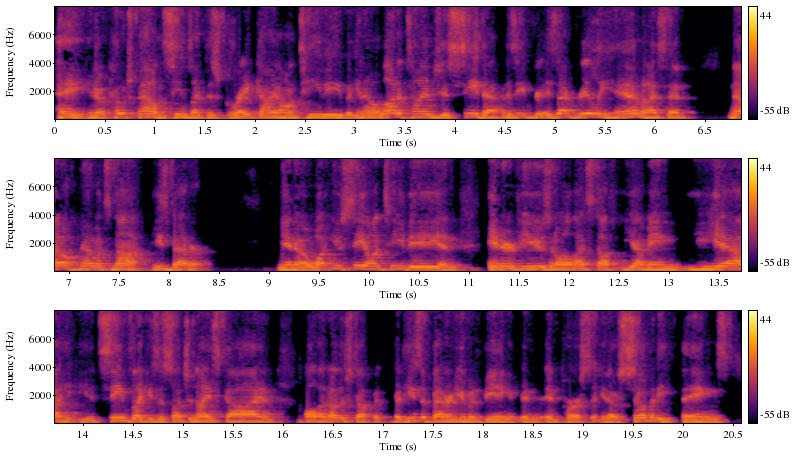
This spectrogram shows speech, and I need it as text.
hey, you know, Coach Bowden seems like this great guy on TV, but you know, a lot of times you see that, but is he is that really him? And I said, no, no, it's not. He's better. You know, what you see on TV and interviews and all that stuff. Yeah, I mean, yeah, he, it seems like he's a, such a nice guy and all that other stuff, but, but he's a better human being in, in person. You know, so many things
